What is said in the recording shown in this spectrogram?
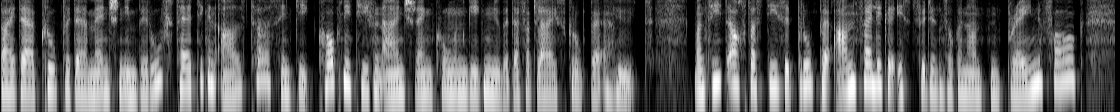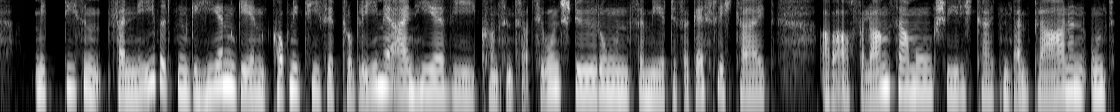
Bei der Gruppe der Menschen im berufstätigen Alter sind die kognitiven Einschränkungen gegenüber der Vergleichsgruppe erhöht. Man sieht auch, dass diese Gruppe anfälliger ist für den sogenannten Brain Fog, mit diesem vernebelten Gehirn gehen kognitive Probleme einher wie Konzentrationsstörungen, vermehrte Vergesslichkeit, aber auch Verlangsamung, Schwierigkeiten beim Planen und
